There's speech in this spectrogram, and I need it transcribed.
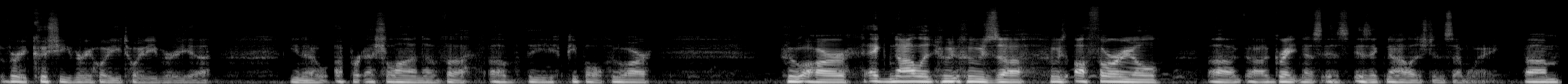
very cushy, very hoity-toity, very uh, you know upper echelon of uh, of the people who are who are acknowledged who whose whose authorial uh, uh, greatness is is acknowledged in some way. Um,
